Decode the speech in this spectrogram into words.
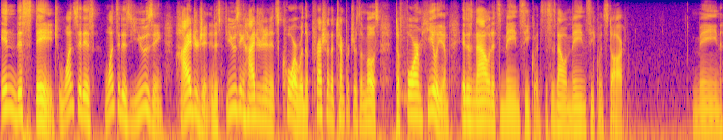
in this stage, once it is once it is using hydrogen, it is fusing hydrogen in its core where the pressure and the temperature is the most to form helium, it is now in its main sequence. This is now a main sequence star. Main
